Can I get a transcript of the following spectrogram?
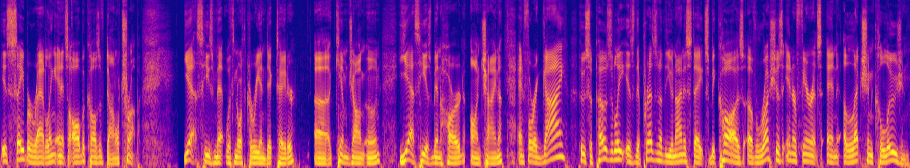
is saber rattling, and it's all because of Donald Trump. Yes, he's met with North Korean dictator uh, Kim Jong un. Yes, he has been hard on China. And for a guy who supposedly is the president of the United States because of Russia's interference and election collusion,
